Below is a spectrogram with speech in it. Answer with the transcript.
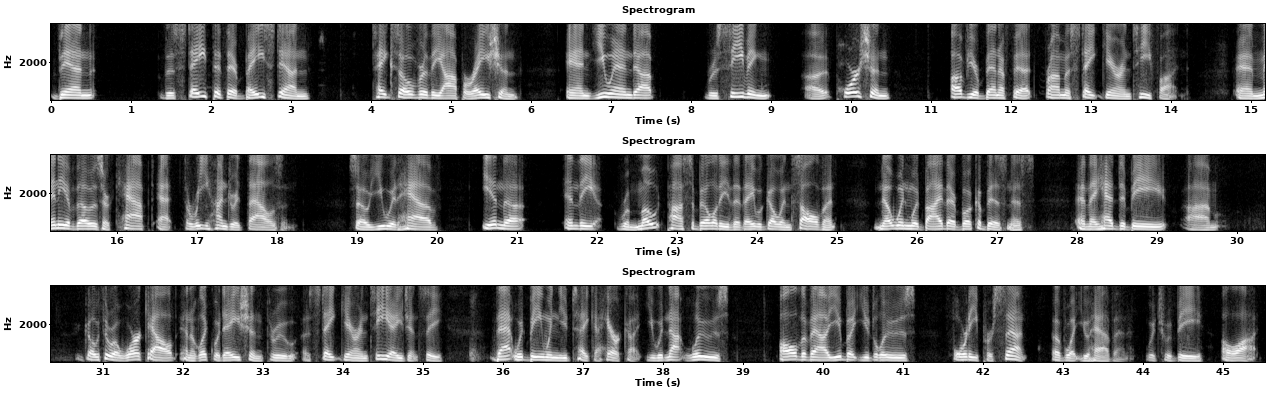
then the state that they're based in takes over the operation and you end up receiving a portion of your benefit from a state guarantee fund. And many of those are capped at 300,000. So you would have in the in the remote possibility that they would go insolvent, no one would buy their book of business, and they had to be um, go through a workout and a liquidation through a state guarantee agency. That would be when you take a haircut. You would not lose all the value, but you'd lose 40% of what you have in it, which would be a lot.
